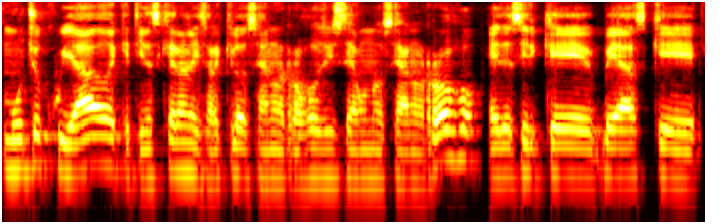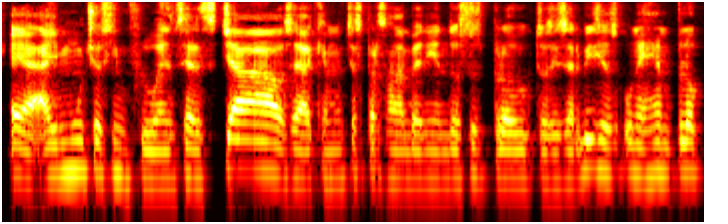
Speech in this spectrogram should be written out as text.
Mucho cuidado de que tienes que analizar que el océano rojo sí sea un océano rojo, es decir, que veas que eh, hay muchos influencers ya, o sea, que muchas personas vendiendo sus productos y servicios. Un ejemplo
